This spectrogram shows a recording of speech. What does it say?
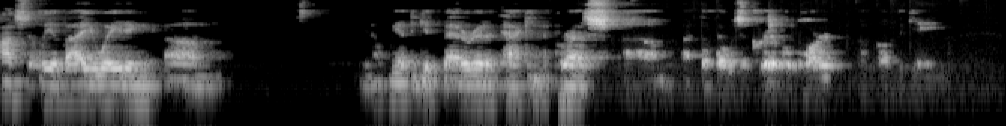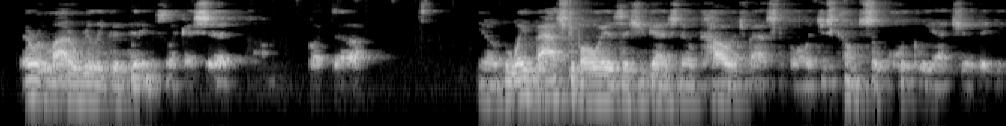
constantly evaluating. Um, you know, we have to get better at attacking the press. Um, I thought that was a critical there were a lot of really good things, like I said. Um, but, uh, you know, the way basketball is, as you guys know, college basketball, it just comes so quickly at you that you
